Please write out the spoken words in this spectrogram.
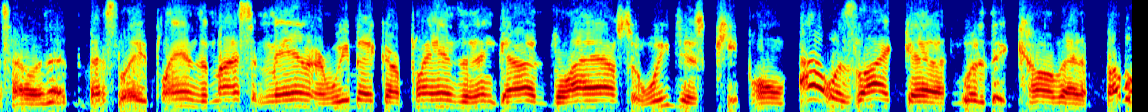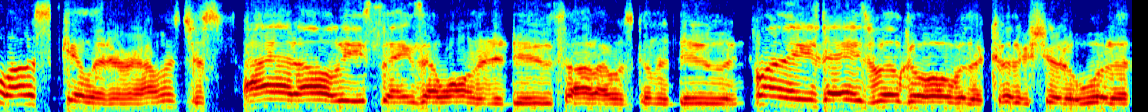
that's how is that the best laid plans of mice and men, or we make our plans and then God laughs, or we just keep on. I was like, uh, what do they call that, a bubble on a skillet, or I was just, I had all these things I wanted to do, thought I was going to do, and one of these days we'll go over the coulda, shoulda, woulda,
